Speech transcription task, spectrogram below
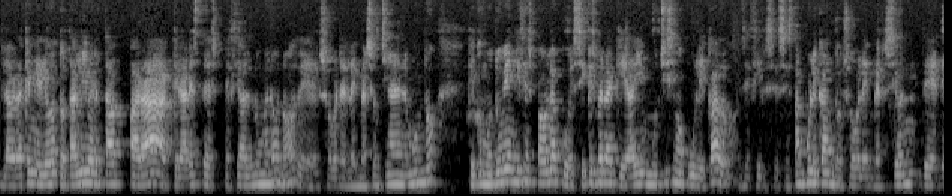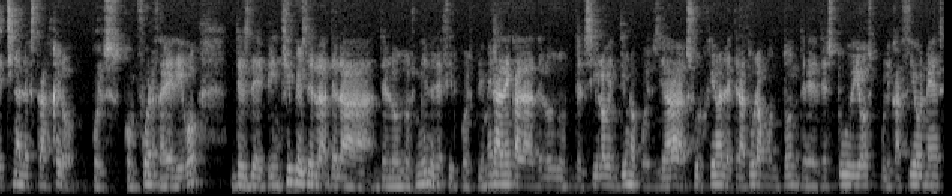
la verdad que me dio total libertad para crear este especial número ¿no? sobre la inversión china en el mundo, que como tú bien dices, Paula, pues sí que es verdad que hay muchísimo publicado, es decir, se, están publicando sobre la inversión de, de, China en el extranjero, pues con fuerza, ¿eh? digo, desde principios de, la, de, la, de, los 2000, es decir, pues primera década de los, del siglo XXI, pues ya surgieron en literatura un montón de, de estudios, publicaciones,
